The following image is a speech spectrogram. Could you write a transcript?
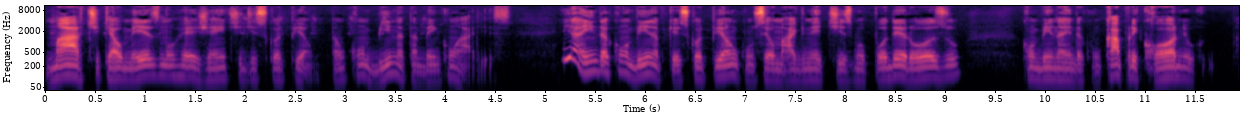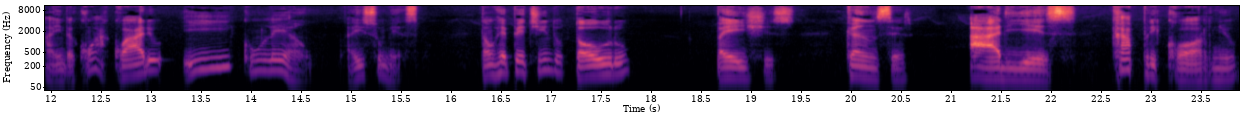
Marte, que é o mesmo regente de escorpião. Então combina também com Áries. E ainda combina, porque escorpião, com seu magnetismo poderoso, combina ainda com Capricórnio, ainda com Aquário e com Leão. É isso mesmo. Então, repetindo: touro, peixes, câncer, Áries, Capricórnio,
